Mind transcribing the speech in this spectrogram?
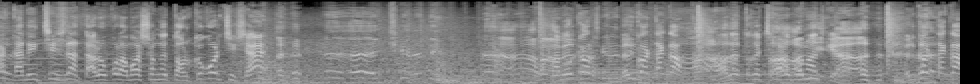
টাকা দিচ্ছিস না তার উপর আমার সঙ্গে তর্ক করছিস হ্যাঁ বের কর বের কর টাকা তাহলে তোকে ছাড়বো না আজকে বের কর টাকা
